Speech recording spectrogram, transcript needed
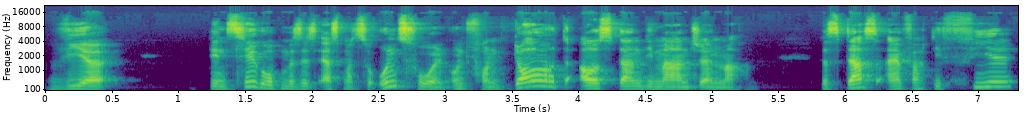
wir den Zielgruppenbesitz erstmal zu uns holen und von dort aus dann Demand Gen machen, dass das einfach die viel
